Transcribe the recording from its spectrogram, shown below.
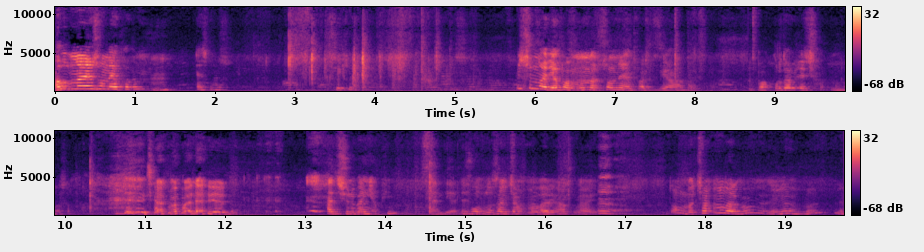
Abla bunları en sonunda yapalım. Hı. En sonunda. Çekil. Bir şunları yapalım onları sonra yaparız ya. Bak burada bile çarpma var. Çarpma var her yerde. Hadi şunu ben yapayım. Sen diğerlerini. Abla sen çarpmaları yapma. Tamam da çarpmaları böyle.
